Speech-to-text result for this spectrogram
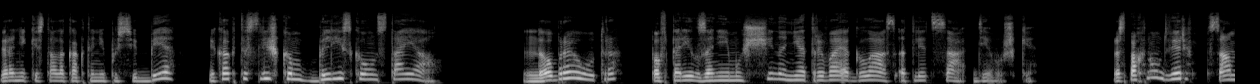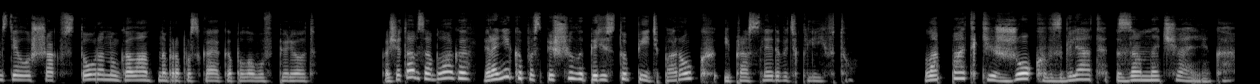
Веронике стало как-то не по себе, и как-то слишком близко он стоял. «Доброе утро», — повторил за ней мужчина, не отрывая глаз от лица девушки. Распахнул дверь, сам сделал шаг в сторону, галантно пропуская Копылову вперед. Посчитав за благо, Вероника поспешила переступить порог и проследовать к лифту. Лопатки сжег взгляд замначальника.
